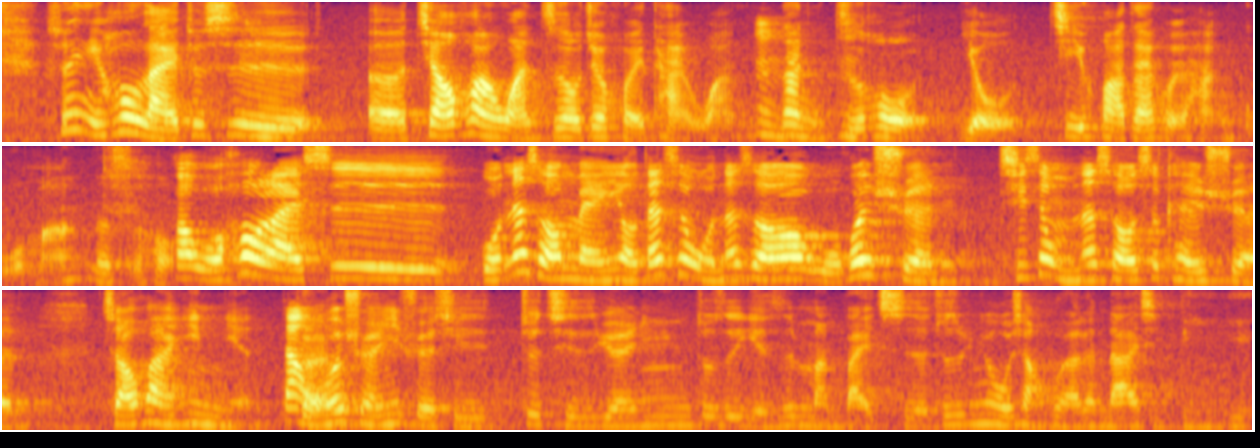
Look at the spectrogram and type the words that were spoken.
嗯，所以你后来就是呃交换完之后就回台湾，嗯那你之后有计划再回韩国吗？那时候？啊，我后来是我那时候没有，但是我那时候我会选，其实我们那时候是可以选交换一年，但我会选一学期，就其实原因就是也是蛮白痴的，就是因为我想回来跟大家一起毕业。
